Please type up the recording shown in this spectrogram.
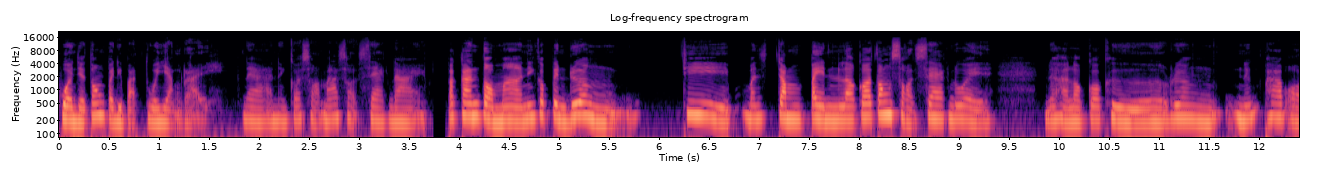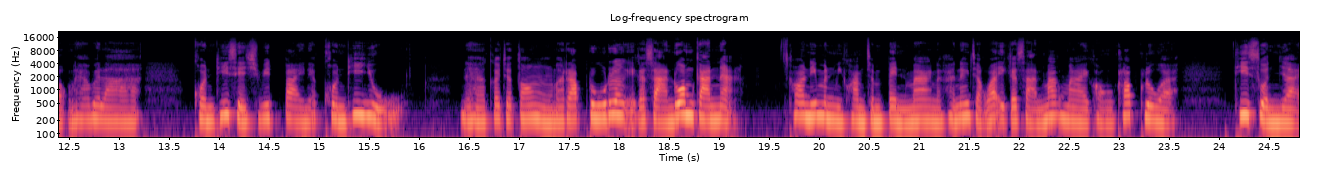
ควรจะต้องปฏิบัติตัวอย่างไร นะนั่นก็สามารถสอดแทรกได้ ประการต่อมานี่ก็เป็นเรื่องที่มันจำเป็นแล้วก็ต้องสอดแทรกด้วยนะคะแล้วก็คือเรื่องนึกภาพออกนะคะเวลาคนที่เสียชีวิตไปเนี่ยคนที่อยู่นะคะก็จะต้องมารับรู้เรื่องเอกสารร่วมกันน่ะข้อนี้มันมีความจำเป็นมากนะคะ เนื่องจากว่าเอกสารมากมายของครอบครัวที่ส่วนใหญ่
